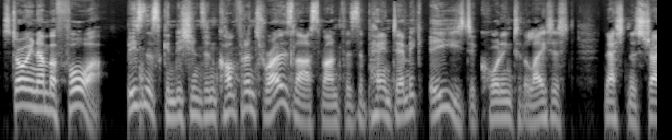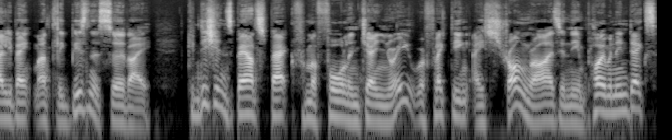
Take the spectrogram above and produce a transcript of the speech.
Story number four Business conditions and confidence rose last month as the pandemic eased, according to the latest National Australia Bank monthly business survey. Conditions bounced back from a fall in January, reflecting a strong rise in the employment index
